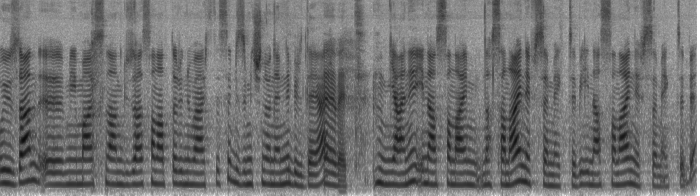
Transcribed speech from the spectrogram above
bu yüzden e, Mimar Sinan Güzel Sanatlar Üniversitesi bizim için önemli bir değer. Evet. yani İnaz Sanayi, Sanayi Nefise Mektebi, İnaz Sanayi Nefise Mektebi.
